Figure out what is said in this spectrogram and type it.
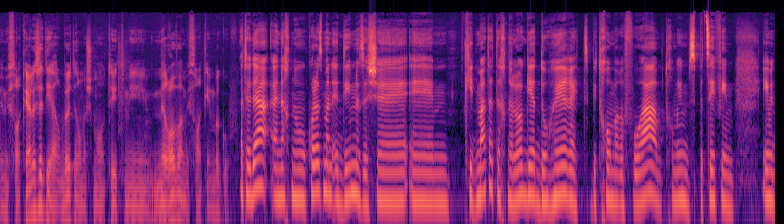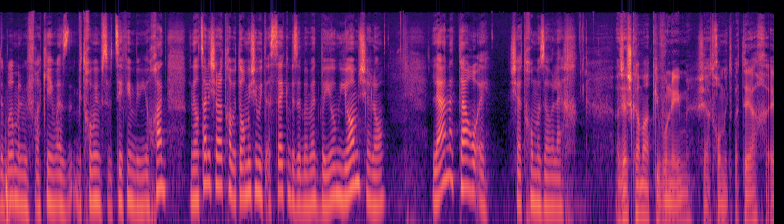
במפרקי הלסת היא הרבה יותר משמעותית מ- מרוב המפרקים בגוף. אתה יודע, אנחנו כל הזמן עדים לזה שקדמת הטכנולוגיה דוהרת בתחום הרפואה, בתחומים ספציפיים, אם מדברים על מפרקים, אז בתחומים ספציפיים במיוחד. ואני רוצה לשאול אותך, בתור מי שמתעסק בזה באמת ביום-יום שלו, לאן אתה רואה שהתחום הזה הולך? אז יש כמה כיוונים שהתחום מתפתח. אה,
